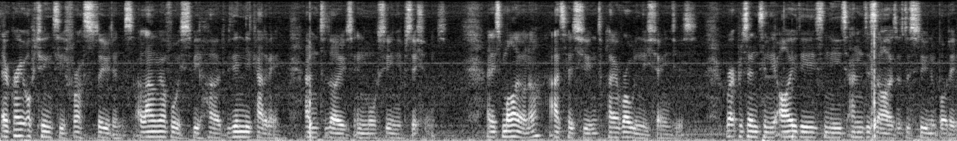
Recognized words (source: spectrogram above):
they're a great opportunity for us students, allowing our voice to be heard within the Academy and to those in more senior positions and it's my honour as head student to play a role in these changes, representing the ideas, needs and desires of the student body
